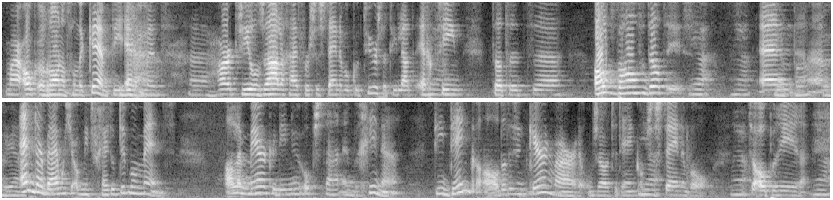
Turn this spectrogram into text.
Maar ook Ronald van der Kemp, die Ja. echt met eh, hart, ziel en zaligheid voor sustainable cultuur staat. Die laat echt Ja. zien dat het eh, alles behalve dat is. Ja, ja. En, Ja, prachtig, ja. en daarbij moet je ook niet vergeten, op dit moment, alle merken die nu opstaan en beginnen, die denken al, dat is een kernwaarde om zo te denken, om sustainable te opereren. ja.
